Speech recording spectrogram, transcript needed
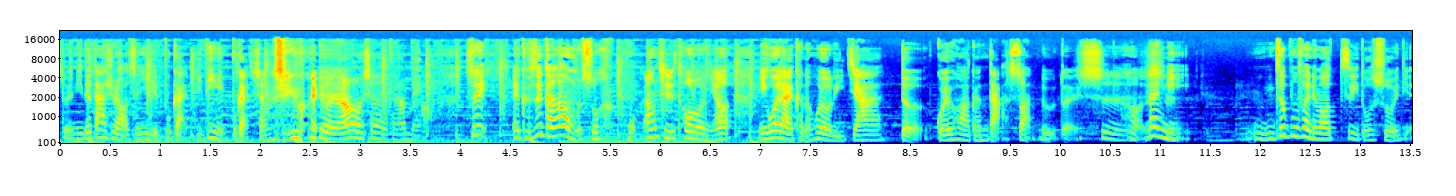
对，你的大学老师也不敢，一定也不敢相信会。对。然后我现在也跟他没好，所以，哎、可是刚刚我们说，我刚刚其实透露你要，你未来可能会有离家的规划跟打算，对不对？是好，那你你这部分你要不要自己多说一点？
